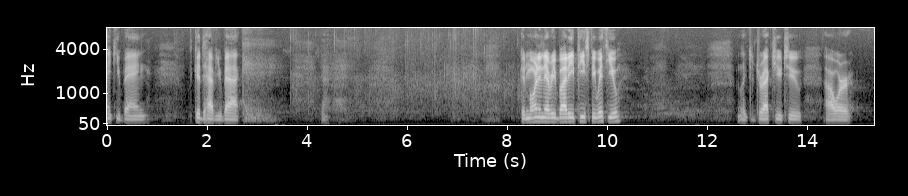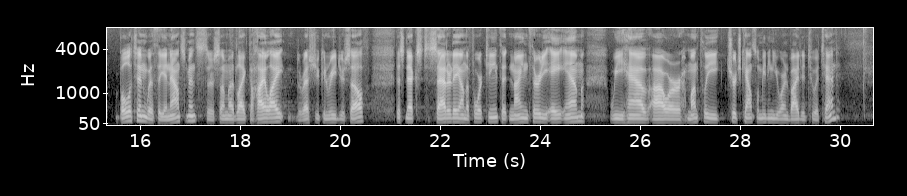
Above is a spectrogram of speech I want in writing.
Thank you, Bang. Good to have you back. Yeah. Good morning, everybody. Peace be with you. I'd like to direct you to our bulletin with the announcements. There's some I'd like to highlight. The rest you can read yourself. This next Saturday on the 14th at 9:30 a.m we have our monthly church council meeting you are invited to attend,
